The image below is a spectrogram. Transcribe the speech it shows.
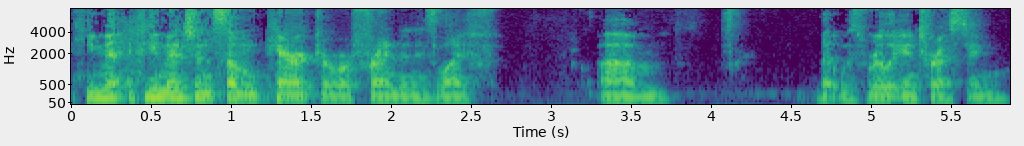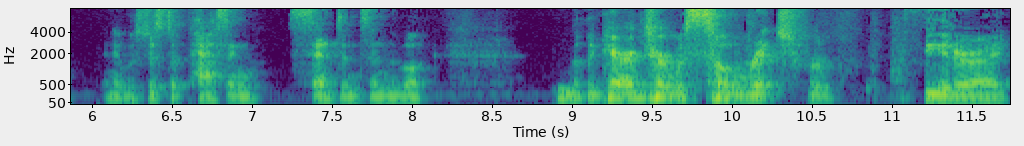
he if he mentioned some character or friend in his life um, that was really interesting, and it was just a passing sentence in the book, but the character was so rich for theater, I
